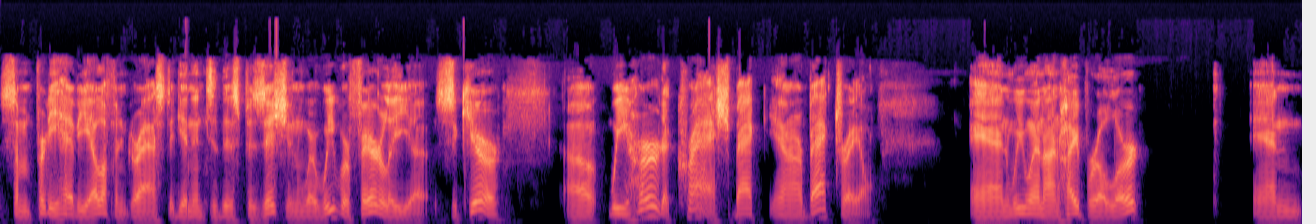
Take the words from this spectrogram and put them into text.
some pretty heavy elephant grass to get into this position where we were fairly uh, secure. Uh, we heard a crash back in our back trail, and we went on hyper alert. And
